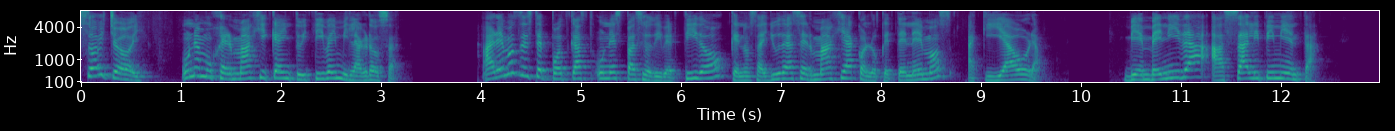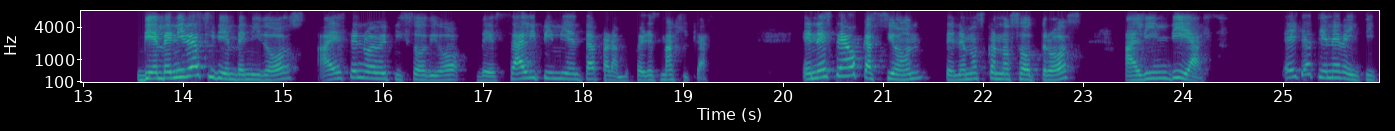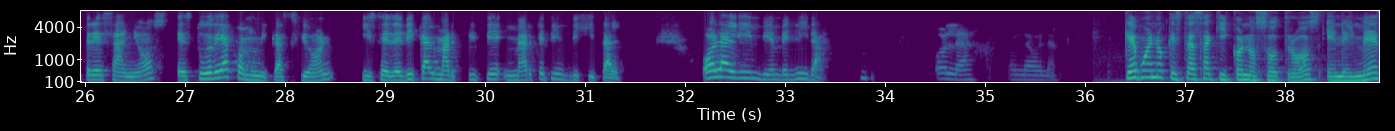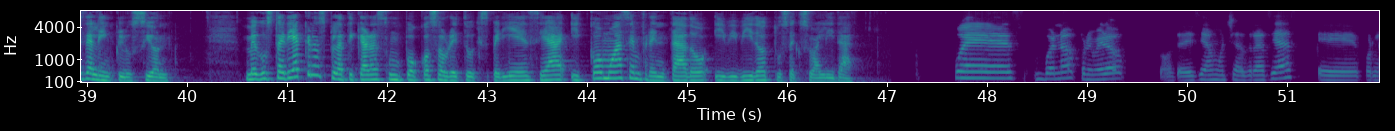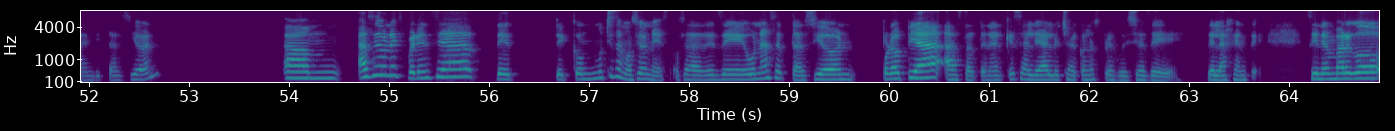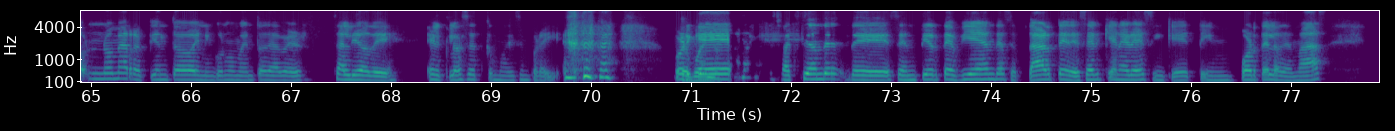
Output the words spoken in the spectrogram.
Soy Joy, una mujer mágica, intuitiva y milagrosa. Haremos de este podcast un espacio divertido que nos ayude a hacer magia con lo que tenemos aquí y ahora. Bienvenida a Sal y Pimienta. Bienvenidas y bienvenidos a este nuevo episodio de Sal y Pimienta para Mujeres Mágicas. En esta ocasión tenemos con nosotros a Lynn Díaz. Ella tiene 23 años, estudia comunicación y se dedica al marketing, digital. Hola Lynn, bienvenida. Hola, hola, hola. Qué bueno que estás aquí con nosotros en el mes de la inclusión. Me gustaría que nos platicaras un poco sobre tu experiencia y cómo has enfrentado y vivido tu sexualidad. Pues bueno, primero, como te decía, muchas gracias eh, por la invitación. ha sido una experiencia de con muchas emociones, o sea, desde una aceptación propia hasta tener que salir a luchar con los prejuicios de, la gente. Sin embargo, no me arrepiento en ningún momento de haber salido de el closet, como dicen por ahí. Porque la satisfacción de, sentirte bien, de aceptarte, de ser quien eres sin que te importe lo demás,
